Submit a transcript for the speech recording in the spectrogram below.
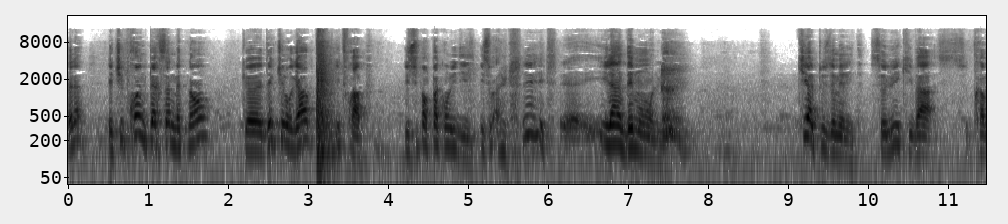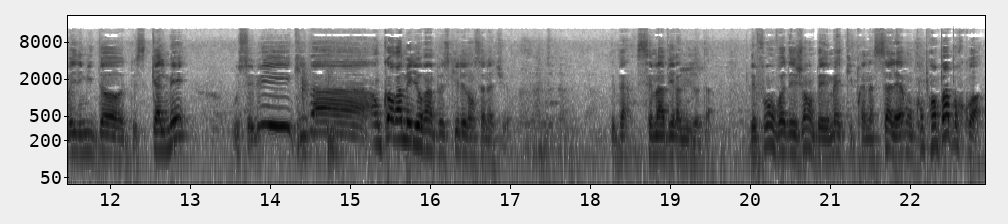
Là. Et tu prends une personne maintenant que dès que tu le regardes, il te frappe. Il supporte pas qu'on lui dise. Il, a un démon en lui. Qui a le plus de mérite? Celui qui va se travailler les de se calmer, ou celui qui va encore améliorer un peu ce qu'il est dans sa nature? Eh bien, c'est ma al midota. Des fois, on voit des gens, BMF, qui prennent un salaire, on ne comprend pas pourquoi.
